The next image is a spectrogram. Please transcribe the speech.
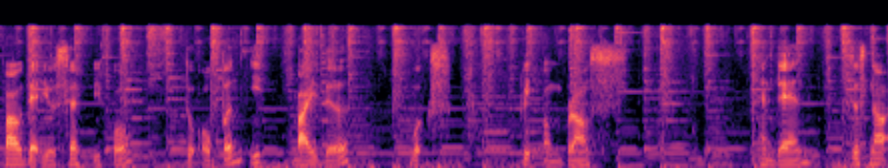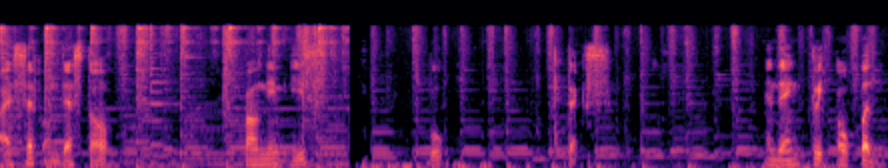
file that you saved before to open it by the works. Click on browse. And then just now I saved on desktop. File name is book text. And then click open.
